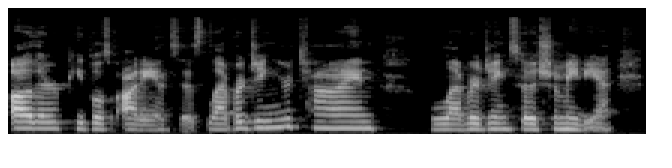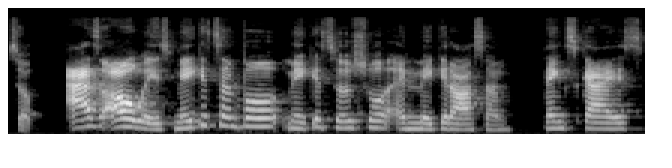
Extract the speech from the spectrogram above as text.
other people's audiences, leveraging your time, leveraging social media. So, as always, make it simple, make it social, and make it awesome. Thanks, guys.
